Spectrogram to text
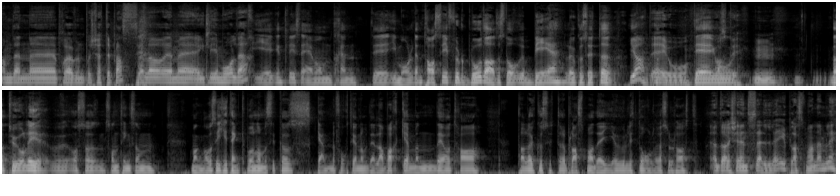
om denne prøven på sjetteplass, eller er vi egentlig i mål der? Egentlig så er vi omtrent eh, i mål. Den tas i fullblod, da. Det står B leukocytter. Ja, det er jo, Det er jo. Mm. naturlig. Også sånne ting som mange av oss ikke tenker på når vi sitter og skanner fort gjennom det labbarket. Men det å ta, ta leukocytter i plasma, det gir jo litt dårlig resultat. Det er ikke en celle i plasma, nemlig.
